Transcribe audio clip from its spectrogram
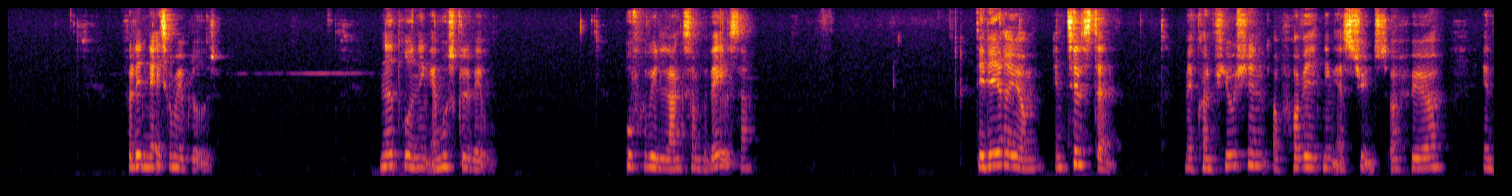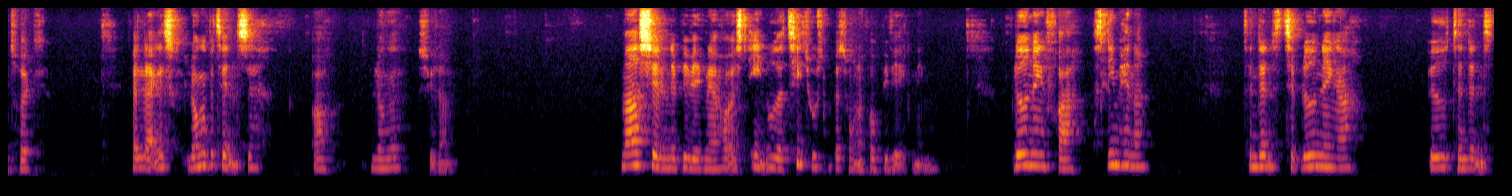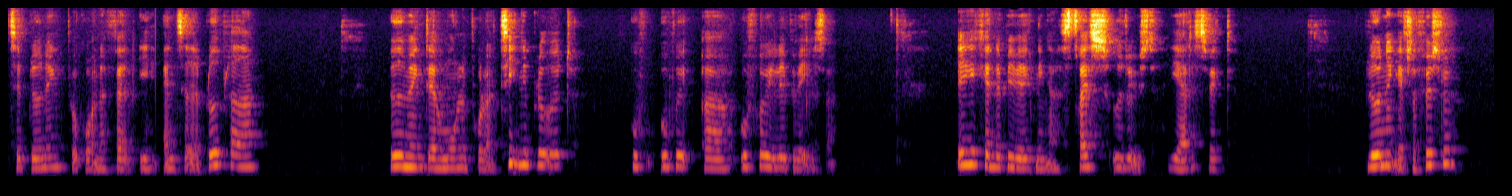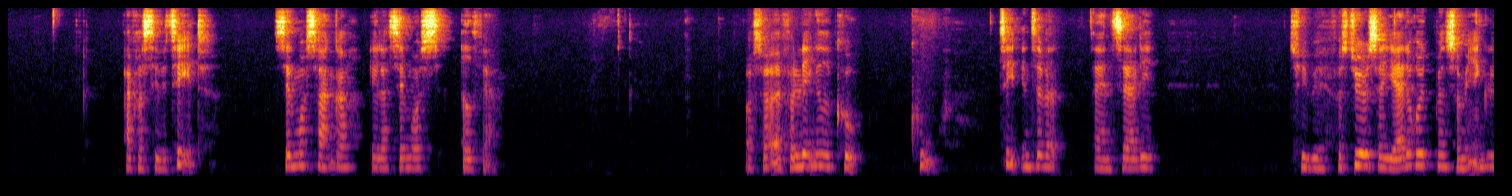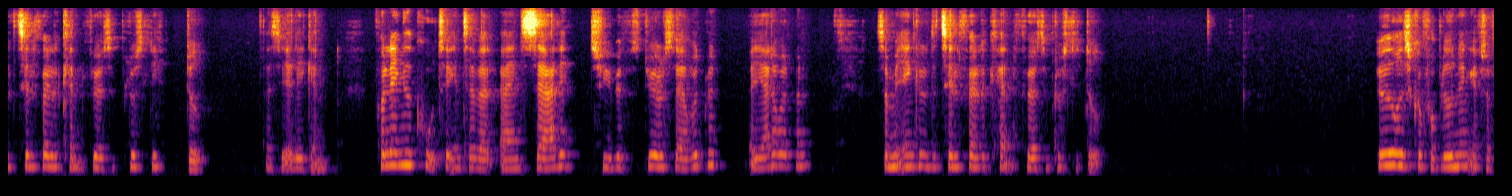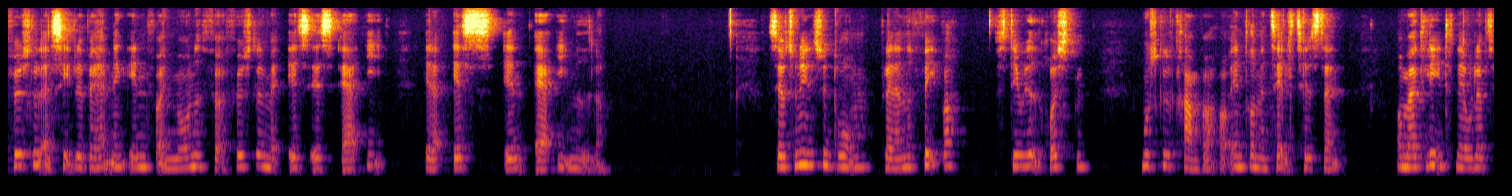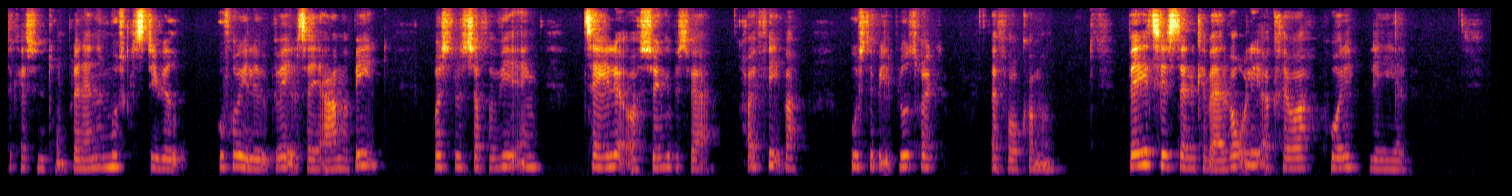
for lidt natrium i blodet. Nedbrydning af muskelvæv. Ufrivillig langsomme bevægelser. Delirium, en tilstand, med confusion og påvirkning af syns- og høreindtryk, allergisk lungebetændelse og lungesygdom. Meget sjældne bivirkninger højst 1 ud af 10.000 personer får bivirkningen. Blødning fra slimhinder, tendens til blødninger, øget tendens til blødning på grund af fald i antallet af blodplader, øget mængde af hormonet prolaktin i blodet og ufrivillige bevægelser. Ikke kendte bivirkninger, stress udløst hjertesvigt, blødning efter fødsel, aggressivitet, selvmordstanker eller selvmordsadfærd. Og så er forlænget QT-interval er en særlig type forstyrrelse af hjerterytmen, som i enkelte tilfælde kan føre til pludselig død. Jeg siger det igen. Forlænget QT-interval er en særlig type forstyrrelse af, rytmen, af hjerterytmen, som i enkelte tilfælde kan føre til pludselig død Øget risiko for blødning efter fødsel er set ved behandling inden for en måned før fødslen med SSRI eller SNRI-midler. Serotoninsyndrom, blandt andet feber, stivhed, rysten, muskelkramper og ændret mental tilstand, og Mclean neuroleptica syndrom, blandt andet muskelstivhed, ufrivillige bevægelser i arme og ben, rystelser, forvirring, tale- og synkebesvær, høj feber, ustabil blodtryk er forekommet. Begge tilstande kan være alvorlige og kræver hurtig lægehjælp.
